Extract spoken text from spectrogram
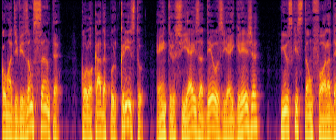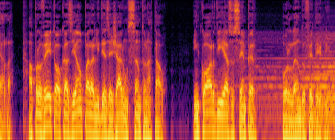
com a divisão santa, colocada por Cristo entre os fiéis a Deus e a igreja e os que estão fora dela. Aproveito a ocasião para lhe desejar um santo Natal. Incorde Jesus Semper, Orlando Fedeli.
